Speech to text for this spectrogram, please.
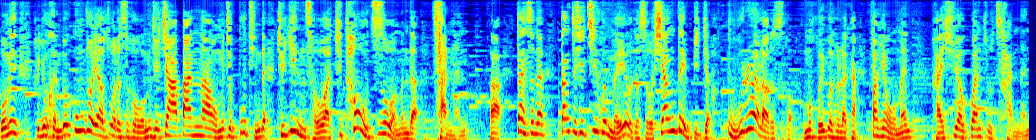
我们有很多工作要做的时候，我们就加班呐，我们就不停的去应酬啊，去透支。我们的产能啊，但是呢，当这些机会没有的时候，相对比较不热闹的时候，我们回过头来看，发现我们还需要关注产能。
